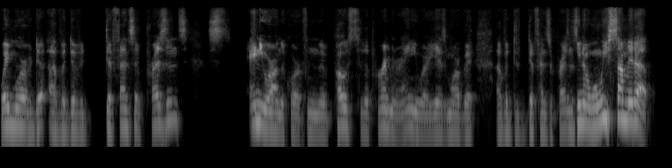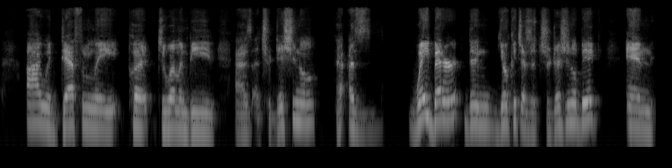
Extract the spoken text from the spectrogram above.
way more of a, de- of a de- defensive presence anywhere on the court from the post to the perimeter anywhere he has more of a of a de- defensive presence. You know when we sum it up I would definitely put Joel Embiid as a traditional as way better than Jokic as a traditional big and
